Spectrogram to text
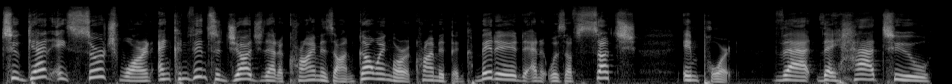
to get a search warrant and convince a judge that a crime is ongoing or a crime had been committed and it was of such import that they had to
